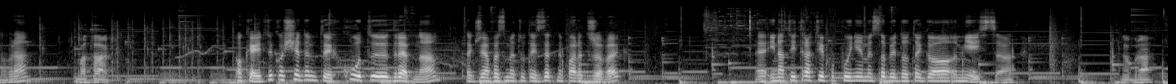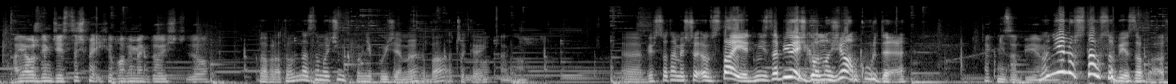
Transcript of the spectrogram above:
Dobra. Chyba tak. Okej, tylko 7 tych kłód y, drewna. Także ja wezmę tutaj, zetnę parę drzewek. E, I na tej tratwie popłyniemy sobie do tego miejsca. Dobra. A ja już wiem gdzie jesteśmy i chyba wiem jak dojść do, Dobra, to na następnym odcinku pewnie pójdziemy chyba. A czekaj. do tego. E, wiesz co tam jeszcze? On wstaje, nie zabiłeś go, no ziom, kurde. Jak nie zabiłem? No nie no, wstał sobie, zobacz.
